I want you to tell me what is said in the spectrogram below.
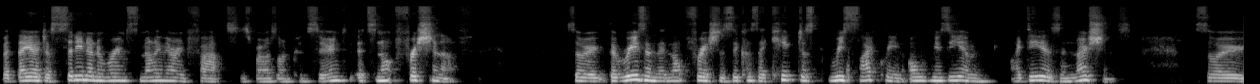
but they are just sitting in a room smelling their own farts, as far as I'm concerned. It's not fresh enough. So the reason they're not fresh is because they keep just recycling old museum ideas and notions. So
